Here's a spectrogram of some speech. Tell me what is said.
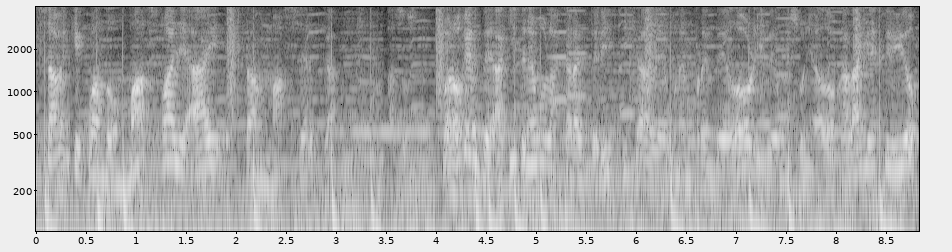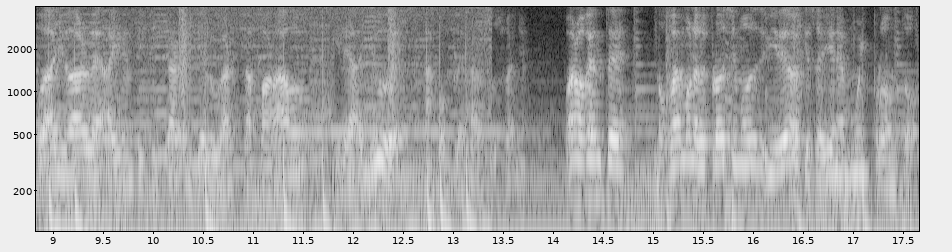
Y saben que cuando más falla hay, están más cerca a sus Bueno gente, aquí tenemos las características de un emprendedor y de un soñador. Ojalá que este video pueda ayudarle a identificar en qué lugar está parado y le ayude a completar su sueño. Bueno gente, nos vemos en el próximo video que se viene muy pronto.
